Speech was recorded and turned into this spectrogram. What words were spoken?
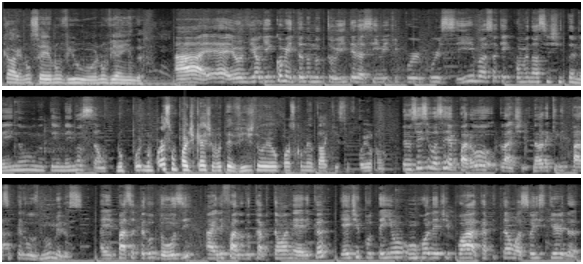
Cara, eu não sei, eu não vi, eu não vi ainda. Ah, é, eu vi alguém comentando no Twitter, assim, meio que por, por cima, só que como eu não assisti também, não, não tenho nem noção. No, no próximo podcast eu vou ter visto e eu posso comentar aqui se foi ou não. Eu não sei se você reparou, Plat, na hora que ele passa pelos números, aí passa pelo 12, aí ele fala do Capitão América, e aí, tipo, tem um, um rolê tipo, ah, Capitão, a sua esquerda,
